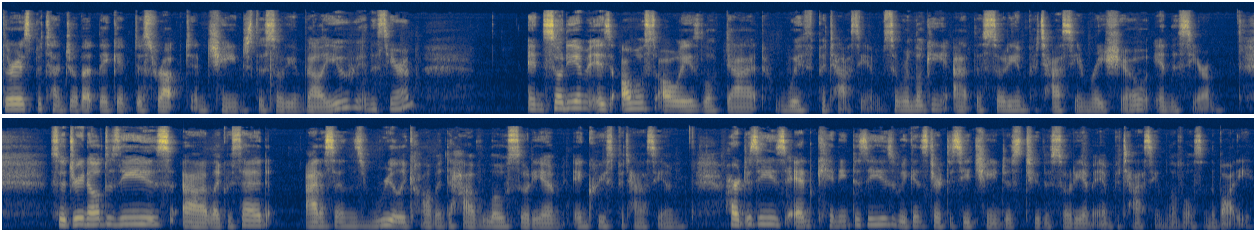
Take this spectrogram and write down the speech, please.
there is potential that they could disrupt and change the sodium value in the serum. And sodium is almost always looked at with potassium. So we're looking at the sodium potassium ratio in the serum. So adrenal disease, uh, like we said, Addison's really common to have low sodium, increased potassium. Heart disease and kidney disease, we can start to see changes to the sodium and potassium levels in the body.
